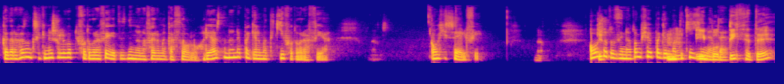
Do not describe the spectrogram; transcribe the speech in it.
Καταρχάς, να ξεκινήσω λίγο από τη φωτογραφία, γιατί δεν την αναφέρομαι καθόλου. Χρειάζεται να είναι επαγγελματική φωτογραφία. Ναι. Όχι selfie. Ναι. Όσο το δυνατόν πιο επαγγελματική γίνεται. Υποτίθεται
